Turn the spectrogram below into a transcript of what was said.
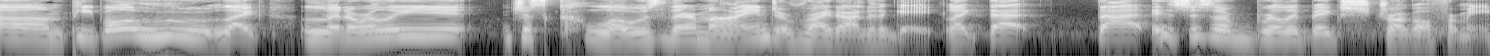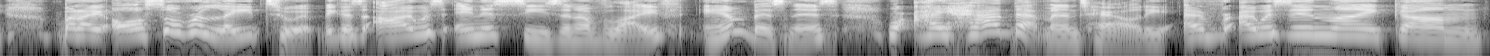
um, people who like literally just close their mind right out of the gate. Like that that is just a really big struggle for me. But I also relate to it because I was in a season of life and business where I had that mentality. I was in like um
